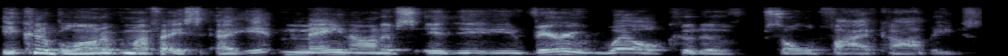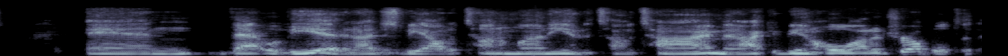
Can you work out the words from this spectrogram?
it could have blown up in my face. Uh, it may not have. It, it very well could have sold five copies, and that would be it. And I'd just be out a ton of money and a ton of time, and I could be in a whole lot of trouble today.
